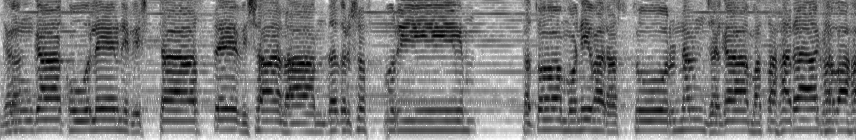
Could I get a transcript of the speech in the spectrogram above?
गङ्गाकूले निविष्टास्ते विशालाम् ददृशुः पुरीम्। ततो मुनिवरस्तूर्णम् जगामसह राघवः।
